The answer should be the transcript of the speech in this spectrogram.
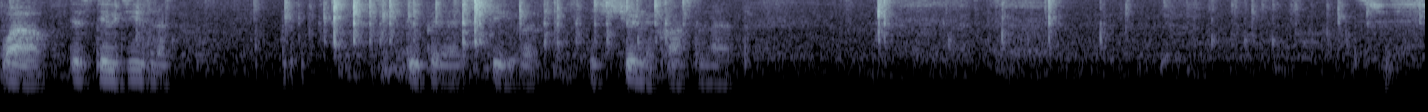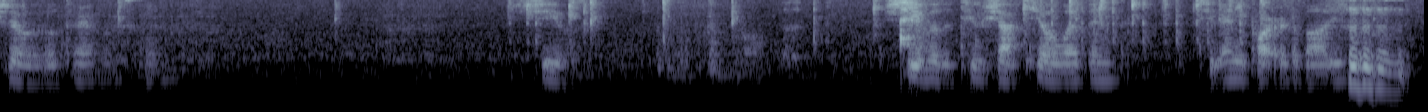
Wow, this dude's using a stupid ass but he's shooting across the map. This just shows how terrible this game is. Shields. Shield is a two-shot kill weapon to any part of the body.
